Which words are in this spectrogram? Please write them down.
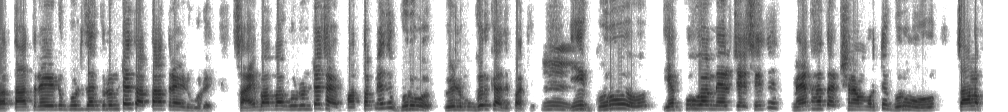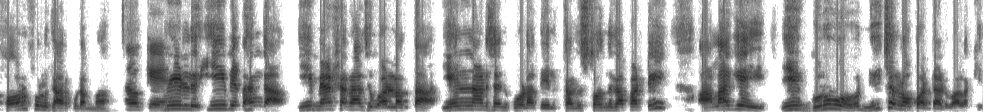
దత్తాత్రేయుడు గుడి దగ్గర ఉంటే దత్తాత్రేయుడు గుడి సాయిబాబా గుడి ఉంటే మొత్తం మీద గురువు వీళ్ళు ముగ్గురికి అధిపతి. ఈ గురువు ఎక్కువగా మేలు చేసేది మేధా దక్షిణామూర్తి గురువు చాలా పవర్ఫుల్ కారకుడమ్మా. వీళ్ళు ఈ విధంగా ఈ మేషరాశి వాళ్ళంతా ఏలినాడు శని కూడా దీనికి కలుస్తోంది కాబట్టి అలాగే ఈ గురువు నీచల్లో పడ్డాడు వాళ్ళకి.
